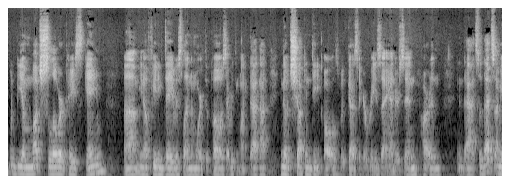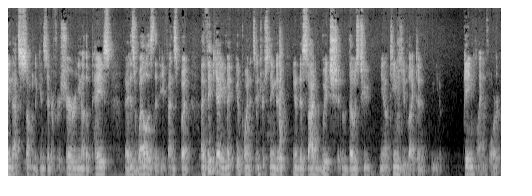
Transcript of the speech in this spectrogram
would be a much slower paced game. Um, you know, feeding Davis, letting him work the post, everything like that. Not you know chucking deep balls with guys like Ariza, Anderson, Harden, and that. So that's I mean that's something to consider for sure. You know, the pace as well as the defense. But I think yeah, you make a good point. It's interesting to you know decide which of those two you know teams you'd like to you know, game plan for. It.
